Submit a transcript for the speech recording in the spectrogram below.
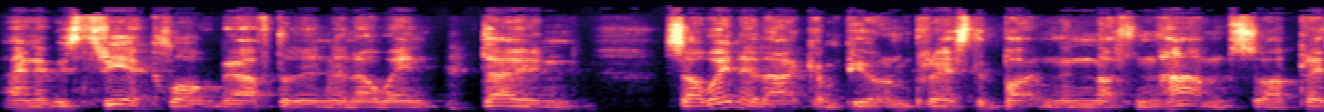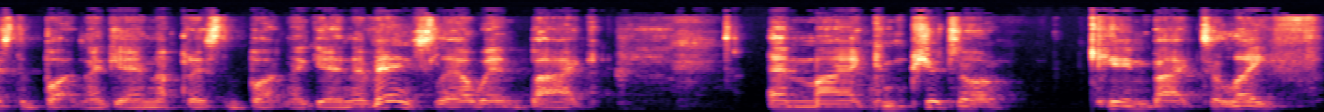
And it was three o'clock in the afternoon, and I went down. So I went to that computer and pressed the button, and nothing happened. So I pressed the button again, I pressed the button again. Eventually, I went back, and my computer came back to life.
